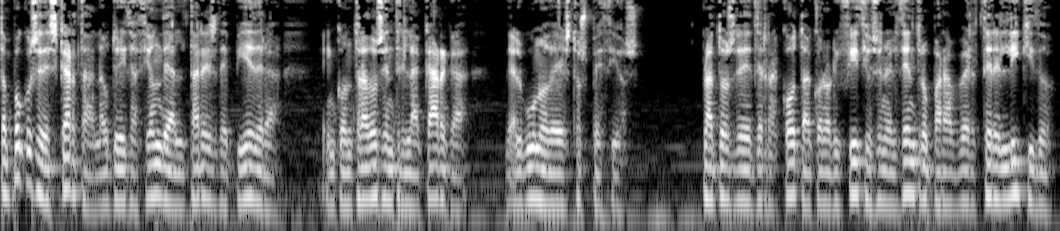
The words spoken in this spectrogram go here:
Tampoco se descarta la utilización de altares de piedra encontrados entre la carga de alguno de estos pecios, platos de terracota con orificios en el centro para verter el líquido,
